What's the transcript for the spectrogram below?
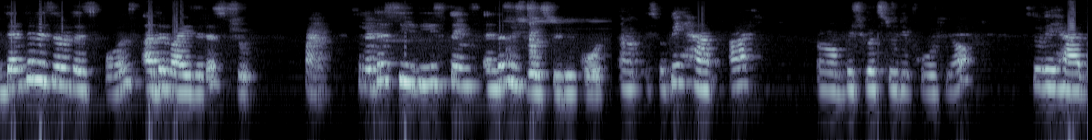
then the result is false, otherwise it is true. Fine. So let us see these things in the Visual Studio Code. Uh, so we have our uh, Visual Studio Code here. So we have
